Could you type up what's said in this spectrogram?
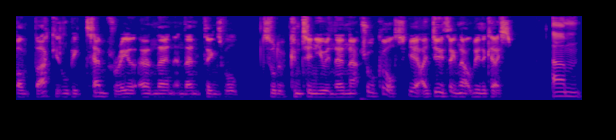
bump back. It'll be temporary, and then and then things will sort of continue in their natural course. Yeah, I do think that will be the case. Um,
